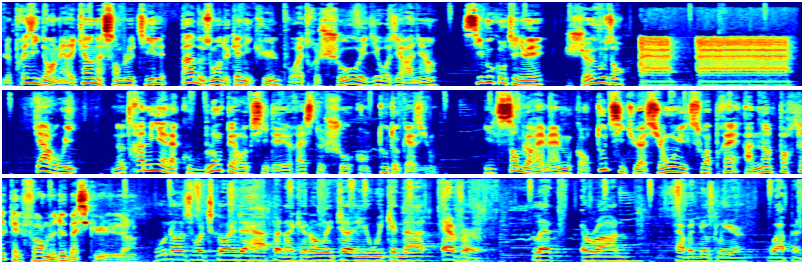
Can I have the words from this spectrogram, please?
Le président américain n'a semble-t-il pas besoin de canicule pour être chaud et dire aux Iraniens Si vous continuez, je vous en. Car oui, notre ami à la coupe blond peroxydé reste chaud en toute occasion. Il semblerait même qu'en toute situation, il soit prêt à n'importe quelle forme de bascule. Who knows what's going to happen? I can only tell you we cannot ever let Iran have a nuclear weapon.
